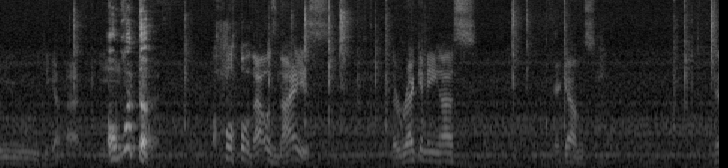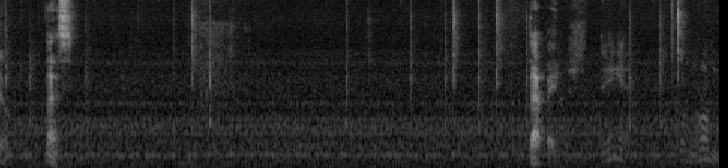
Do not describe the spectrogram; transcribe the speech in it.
Ooh, he got that. He oh, what the? that. Oh, that was nice. They're reckoning us. Here it comes. Ew. Nice. That way. Gosh, dang it. What's going on?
